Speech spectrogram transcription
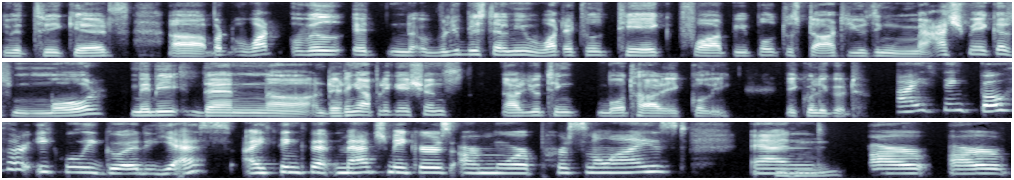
with three kids uh, but what will it will you please tell me what it will take for people to start using matchmakers more maybe than uh, dating applications or you think both are equally equally good I think both are equally good. Yes. I think that matchmakers are more personalized and Mhm. are are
